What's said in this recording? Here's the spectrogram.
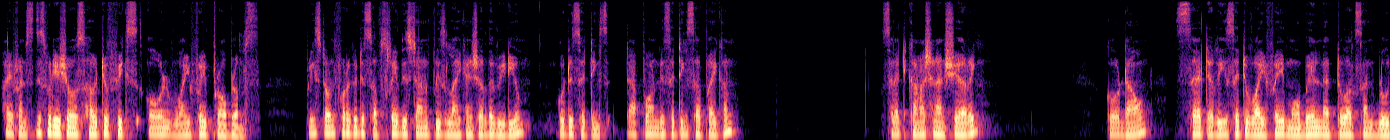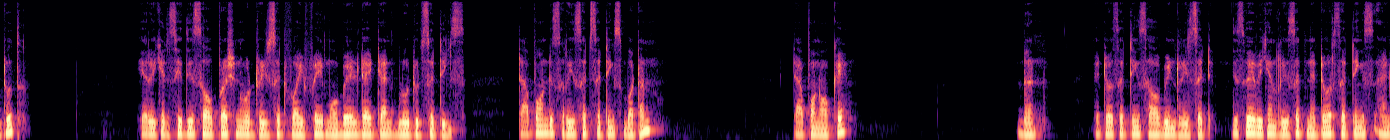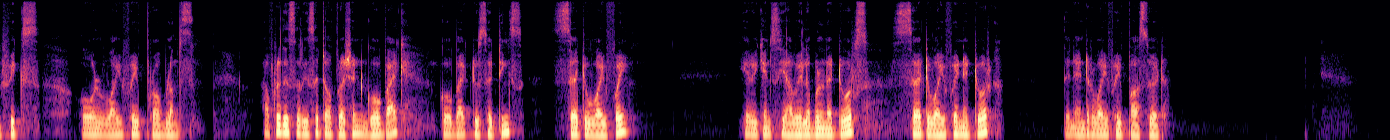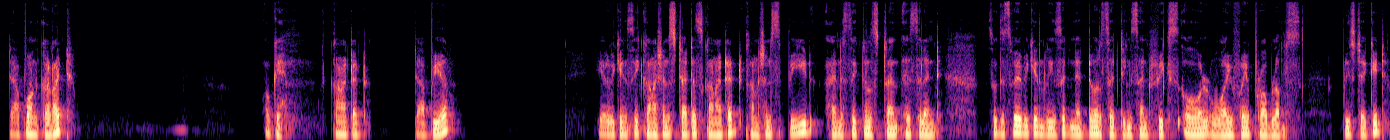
Hi friends, this video shows how to fix all Wi-Fi problems. Please don't forget to subscribe this channel. Please like and share the video. Go to settings. Tap on the settings app icon. Select connection and sharing. Go down. Select reset Wi-Fi, mobile networks and Bluetooth. Here you can see this operation would reset Wi-Fi, mobile data and Bluetooth settings. Tap on this reset settings button. Tap on OK. Done. Network settings have been reset. This way we can reset network settings and fix all Wi-Fi problems. After this reset operation, go back. Go back to settings. Set Wi-Fi. Here you can see available networks. Set Wi-Fi network. Then enter Wi-Fi password. Tap on connect. Okay, connected. Tap here here we can see connection status connected connection speed and signal strength excellent. So this way we can reset network settings and fix all wi-fi problems. Please check it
